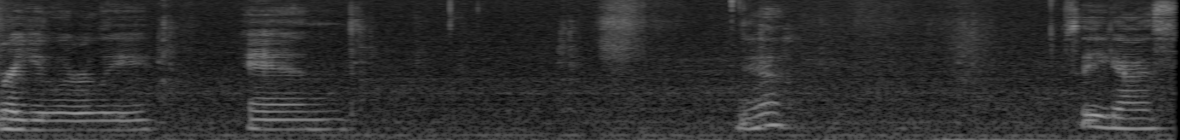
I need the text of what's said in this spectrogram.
regularly and yeah. See you guys.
